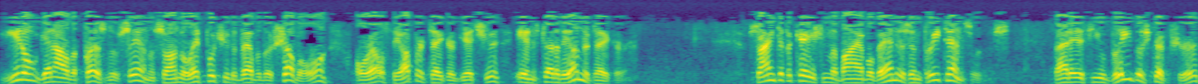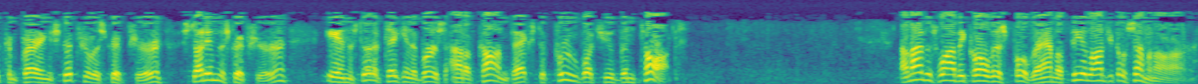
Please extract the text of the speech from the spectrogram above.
You don't get out of the presence of sin, son, until they put you to bed with a shovel, or else the upper taker gets you instead of the undertaker. Sanctification in the Bible then is in three tenses. That is, if you believe the Scripture, comparing Scripture with Scripture, studying the Scripture, instead of taking a verse out of context to prove what you've been taught. And that is why we call this program a theological seminar.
